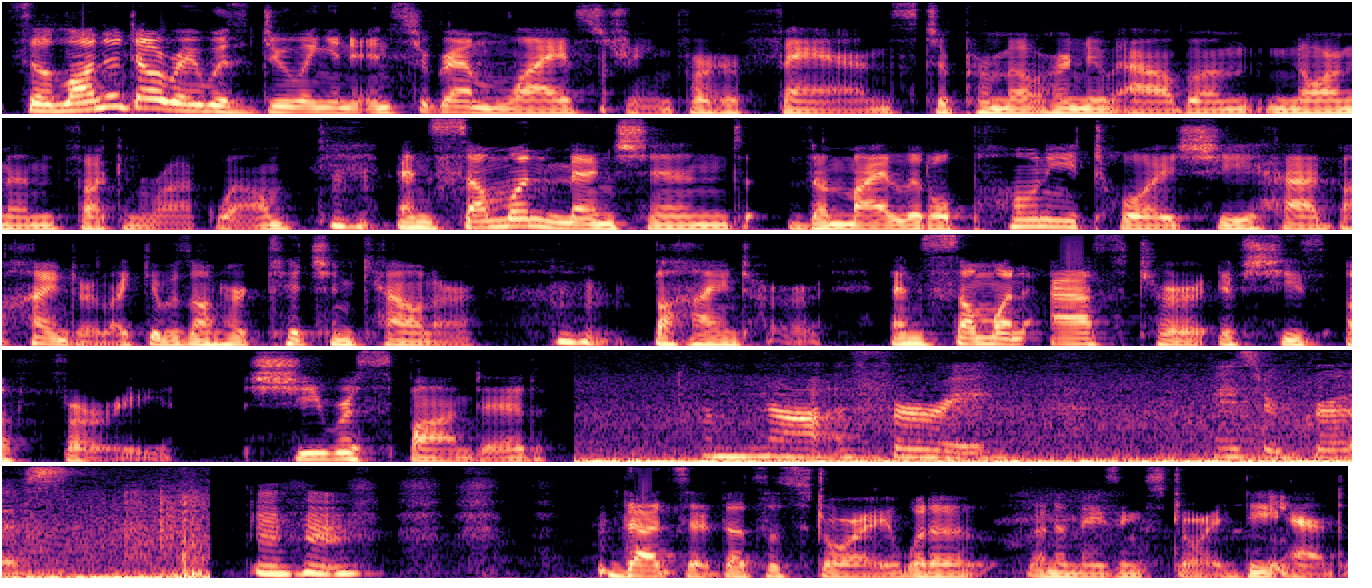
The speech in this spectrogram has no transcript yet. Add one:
so Lana Del Rey was doing an Instagram live stream for her fans to promote her new album, Norman fucking Rockwell. Mm-hmm. And someone mentioned the My Little Pony toy she had behind her, like it was on her kitchen counter mm-hmm. behind her. And someone asked her if she's a furry. She responded, I'm not a furry. You guys are gross. Mm-hmm. That's it. That's the story. What a, an amazing story. The end.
